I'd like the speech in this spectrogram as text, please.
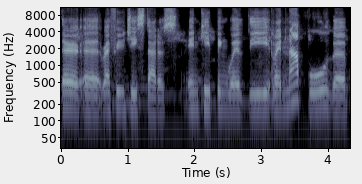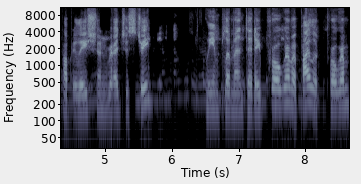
their uh, refugee status in keeping with the RENAPO, the population registry. We implemented a program, a pilot program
